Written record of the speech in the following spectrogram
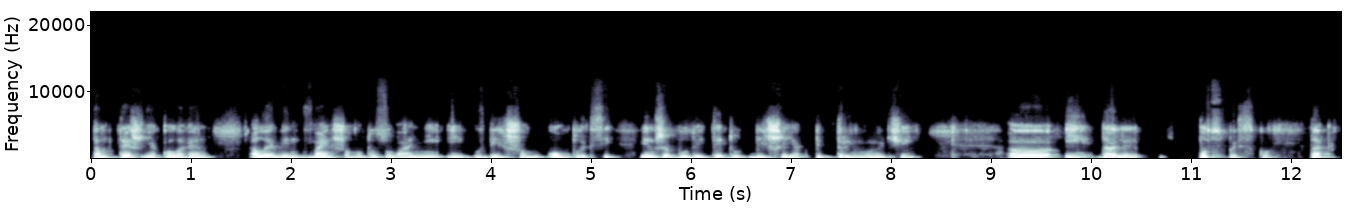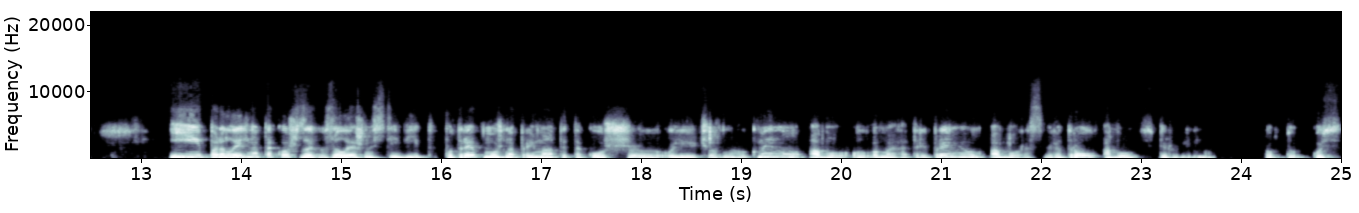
там теж є колаген, але він в меншому дозуванні і в більшому комплексі. Він вже буде йти тут більше як підтримуючий. Е, і далі по списку. Так? І паралельно також, в залежності від потреб, можна приймати також е, олію чорного кмину, або омега-3 преміум, або ресвератрол, або спіруліну. Тобто, ось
